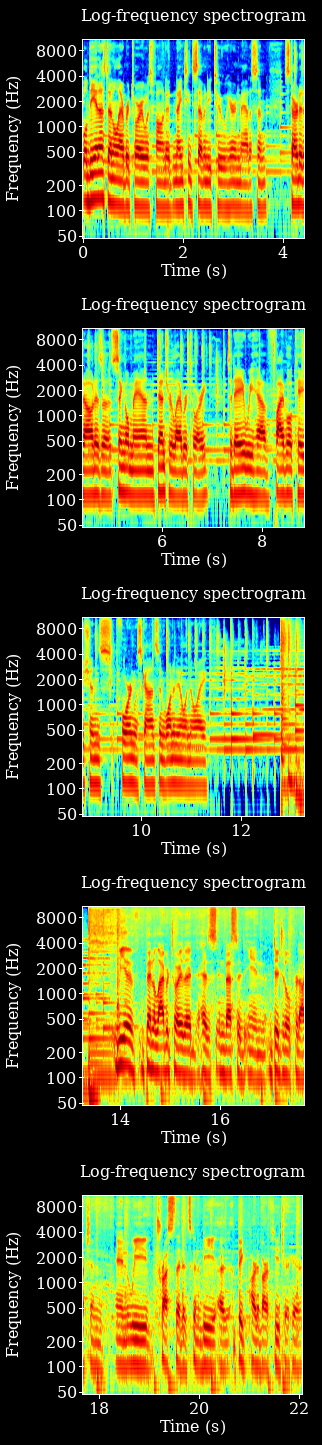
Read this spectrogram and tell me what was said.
Well, D & S Dental Laboratory was founded in 1972 here in Madison. Started out as a single-man denture laboratory. Today we have five locations, four in Wisconsin, one in Illinois. We have been a laboratory that has invested in digital production and we trust that it's going to be a, a, big part of our future here.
